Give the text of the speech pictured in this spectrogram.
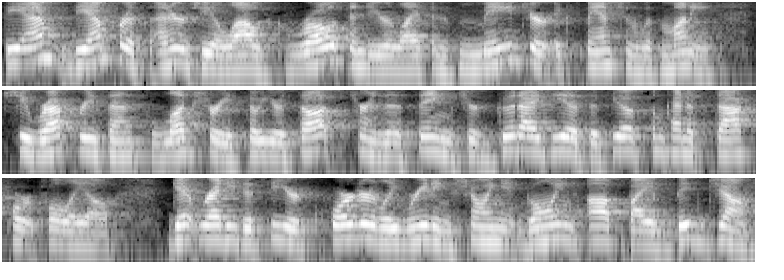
The, em the Empress energy allows growth into your life and major expansion with money. She represents luxury. So your thoughts turn into things, your good ideas. If you have some kind of stock portfolio, get ready to see your quarterly reading showing it going up by a big jump.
